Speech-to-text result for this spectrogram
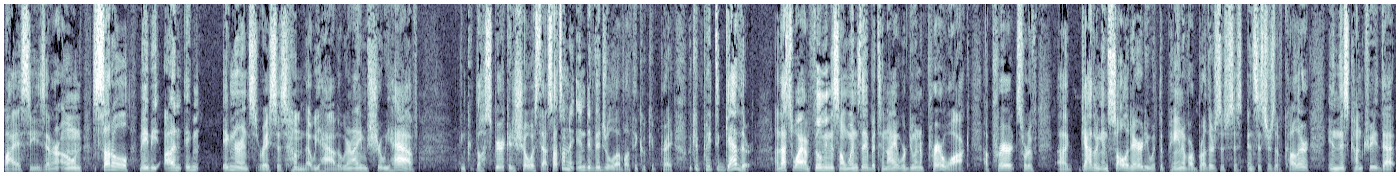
biases and our own subtle, maybe un- ignorance racism that we have that we're not even sure we have and the Spirit can show us that. So that's on an individual level. I think we could pray. We could pray together. And that's why I'm filming this on Wednesday, but tonight we're doing a prayer walk, a prayer sort of uh, gathering in solidarity with the pain of our brothers and sisters of color in this country that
